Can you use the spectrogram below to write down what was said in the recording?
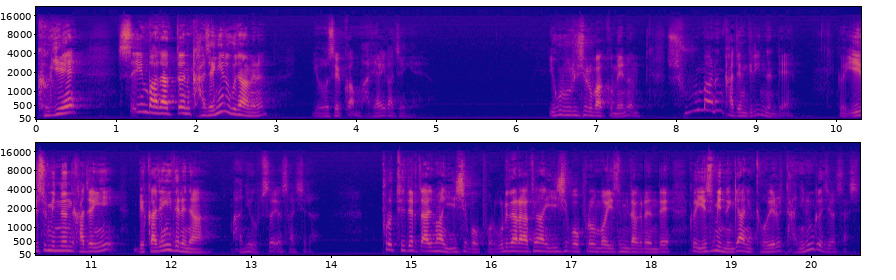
거기에 쓰임 받았던 가정이 누구냐면은 요셉과 마리아의 가정이에요. 이걸 우리식으로 바꾸면은 수많은 가정들이 있는데 그 예수 믿는 가정이 몇 가정이 되느냐 많이 없어요 사실은. 프로테제로 따지면 한 25%, 우리나라 같은 한 25%뭐 있습니다 그랬는데 그 예수 믿는 게 아니고 교회를 다니는 거죠 사실.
